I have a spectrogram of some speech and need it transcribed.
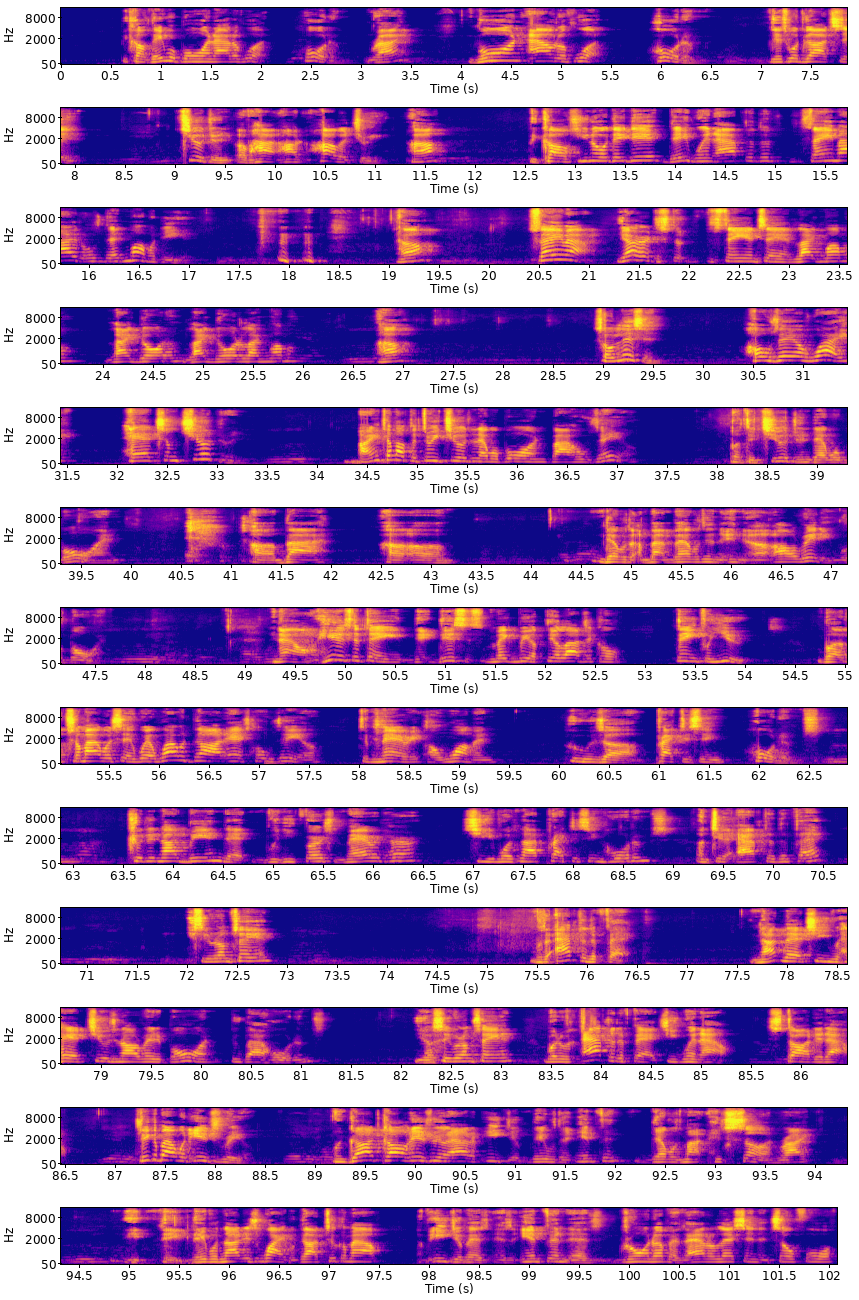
because they were born out of what? Whoredom, right? Born out of what? Whoredom. That's what God said. Children of harlotry, huh? Because you know what they did? They went after the same idols that mama did. huh? Same out. Y'all heard the, st- the saying saying, like mama, like daughter, like daughter, like mama? Huh? So listen, Hosea's wife had some children. I ain't talking about the three children that were born by Hosea, but the children that were born uh, by uh, uh, that was that was in, in uh, already was born. Now here's the thing: th- this is, may be a theological thing for you, but somebody would say, "Well, why would God ask Hosea to marry a woman who is uh, practicing whoredoms?" Could it not been that when he first married her, she was not practicing whoredoms until after the fact? You see what I'm saying? Was after the fact. Not that she had children already born through by whoredoms. You see what I'm saying? But it was after the fact she went out, started out. Think about what Israel. When God called Israel out of Egypt, they was an infant. That was my his son, right? He, they, they were not his wife, but God took him out of Egypt as, as an infant, as growing up, as adolescent, and so forth.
